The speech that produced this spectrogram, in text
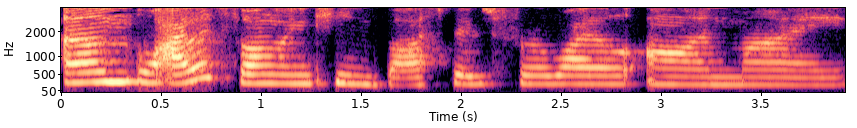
Um. Well, I was following Teen Boss Babes for a while on my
